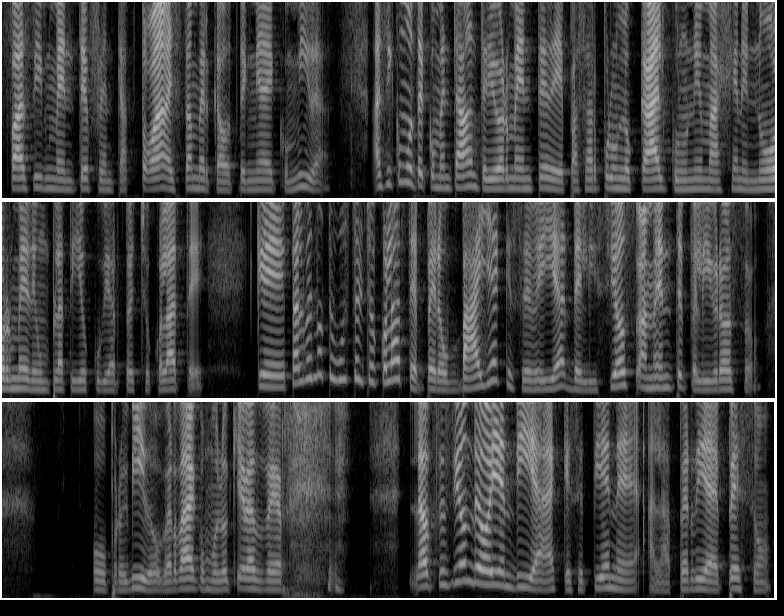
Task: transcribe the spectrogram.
fácilmente frente a toda esta mercadotecnia de comida. Así como te comentaba anteriormente de pasar por un local con una imagen enorme de un platillo cubierto de chocolate, que tal vez no te guste el chocolate, pero vaya que se veía deliciosamente peligroso. O prohibido, ¿verdad? Como lo quieras ver. la obsesión de hoy en día que se tiene a la pérdida de peso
